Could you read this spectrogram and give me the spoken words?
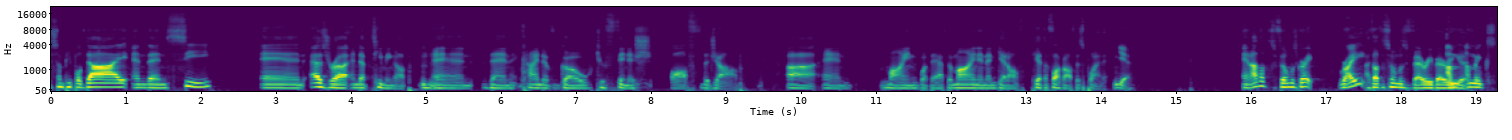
some people die, and then C and Ezra end up teaming up and then kind of go to finish off the job uh, and mine what they have to mine and then get off get the fuck off this planet. Yeah, And I thought this film was great. right. I thought this film was very very I'm good. I'm, ex-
